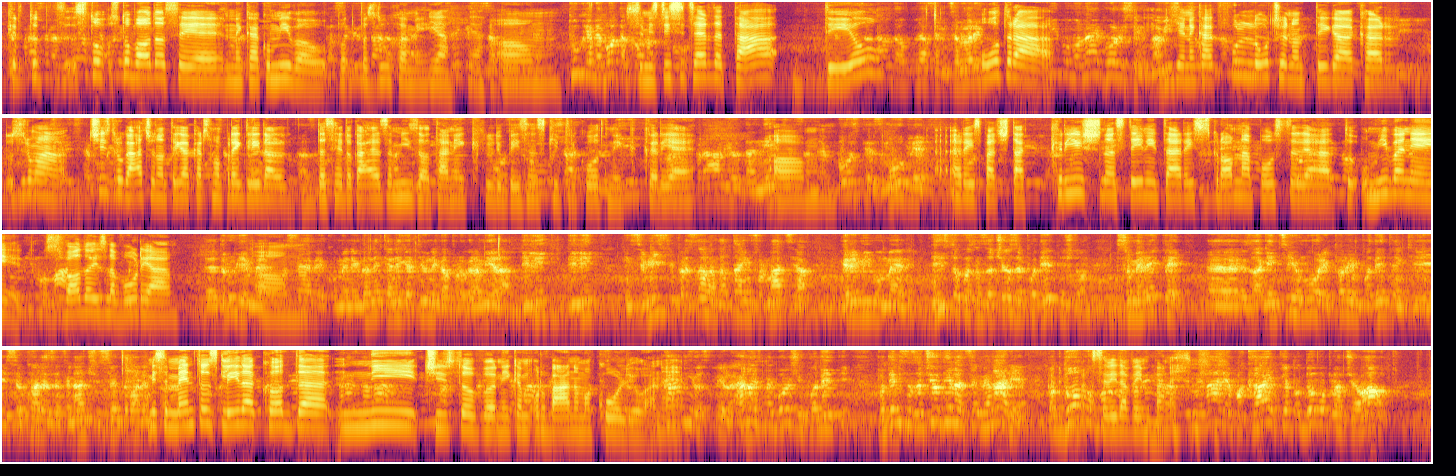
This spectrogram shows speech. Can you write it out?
Ker "Je tudi s to, s to vodo se je nekako umival pod pazduhami. Ja, ja. Um, se mi zdi lahko." sicer, da ta del odra "Mi bomo najboljši na višji je nekako ful ločen od tega, kar, oziroma čist drugačen od tega, kar smo prej gledali, da se je dogajalo za mizo, ta nek ljubezenski trikotnik, ker je um, res pač ta križ na steni, ta res skromna postelja, to umivanje z vodo iz lavorja. eh, drugim, um, pa sebi, ko me nekdo nekaj negativnega programira, deliti, deliti in si misli, predstavljam, da ta informacija gre mimo mene. Isto, ko sem začel z podjetništvom, so mi rekli eh, z agencijo Mori, prvim podjetjem, ki se ukvarja z finančnim svetovanjem. Mislim, meni to zgleda, kot da ni čisto v nekem urbanem okolju. a ne. Kaj mi je uspelo? Eno izmed boljših podjetij. Potem sem začel delati seminarje. Pa kdo bo Seveda vem, pa ne. Seminarje, pa kaj ti je, pa kdo bo plačeval?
